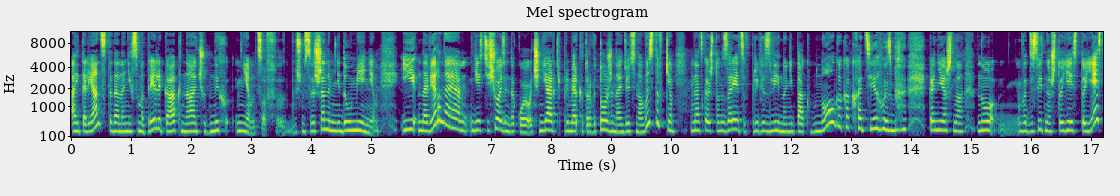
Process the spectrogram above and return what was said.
а итальянцы тогда на них смотрели как на чудных немцев, в общем, совершенным недоумением. И, наверное, есть еще один такой очень яркий пример, который вы тоже найдете на выставке. Надо сказать, что назарейцев привезли, но не так много, как хотелось бы, конечно, но вот действительно, что есть, то есть.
